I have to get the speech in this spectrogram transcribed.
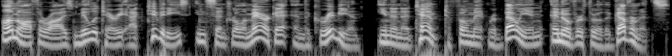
unauthorized military activities in Central America and the Caribbean, in an attempt to foment rebellion and overthrow the governments.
